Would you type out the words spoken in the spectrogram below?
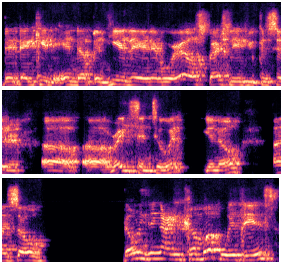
that, that kid to end up in here, there, and everywhere else, especially if you consider uh, uh, race into it, you know. And so the only thing I can come up with is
